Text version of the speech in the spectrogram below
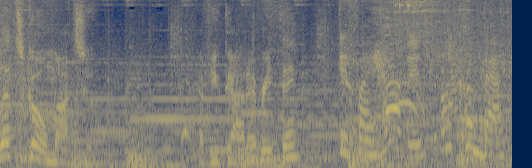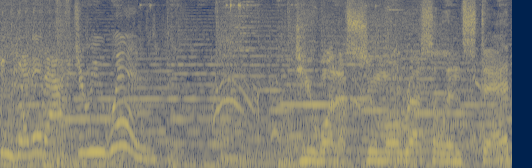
Let's go, Matsu. Have you got everything? If I haven't, I'll come back and get it after we win. Do you want to sumo wrestle instead?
